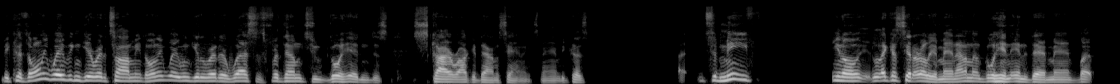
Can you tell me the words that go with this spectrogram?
Because the only way we can get rid of Tommy, the only way we can get rid of Wes is for them to go ahead and just skyrocket down the standings, man. Because uh, to me, you know, like I said earlier, man, I'm gonna go ahead and end it there, man. But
